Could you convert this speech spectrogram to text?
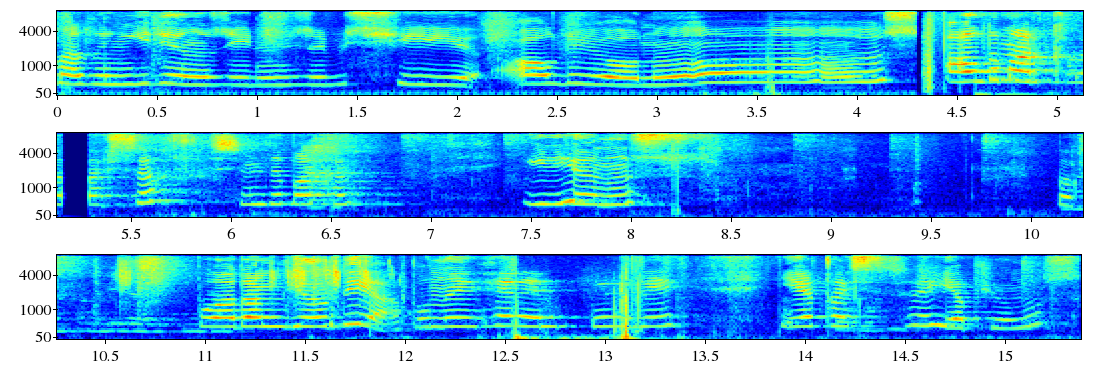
Bakın gidiyorsunuz elinize bir şeyi alıyorsunuz. Aldım arkadaşlar. Şimdi bakın. Gidiyorsunuz. Bak bu adam gördü ya. Bunu hemen böyle yataşta yapıyorsunuz.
